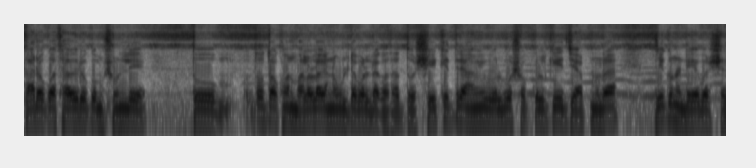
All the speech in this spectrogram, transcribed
কারও কথা ওই রকম শুনলে তো তো তখন ভালো লাগে না, উল্টাপাল্টা কথা। তো সেক্ষেত্রে আমি বলব সকলকে যে আপনারা যে কোনো ড্রাইভারের সাথে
